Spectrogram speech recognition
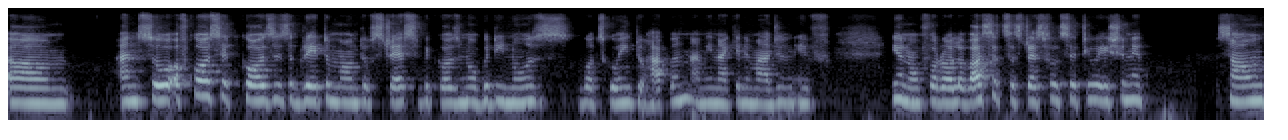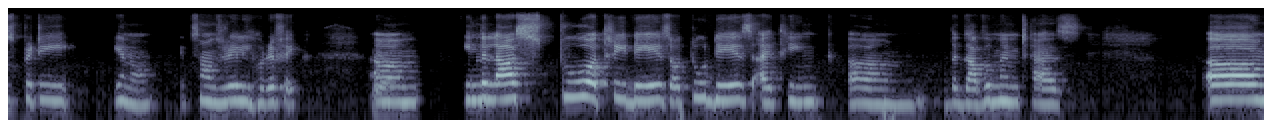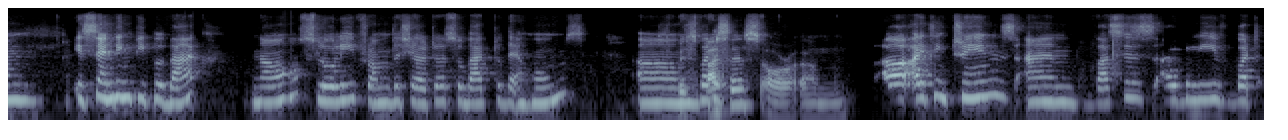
Um, and so of course it causes a great amount of stress because nobody knows what's going to happen i mean i can imagine if you know for all of us it's a stressful situation it sounds pretty you know it sounds really horrific yeah. um, in the last two or three days or two days i think um, the government has um, is sending people back now slowly from the shelter so back to their homes um, With buses or? Um... Uh, I think trains and buses, I believe, but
